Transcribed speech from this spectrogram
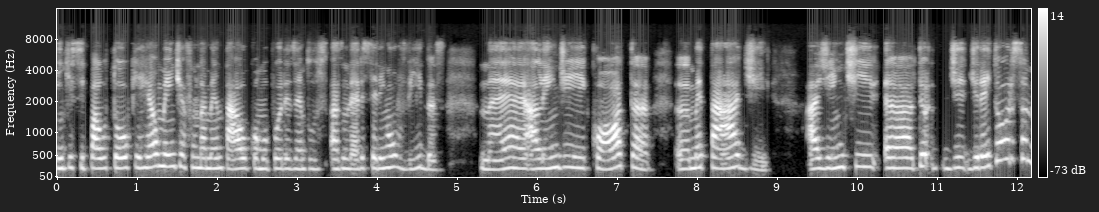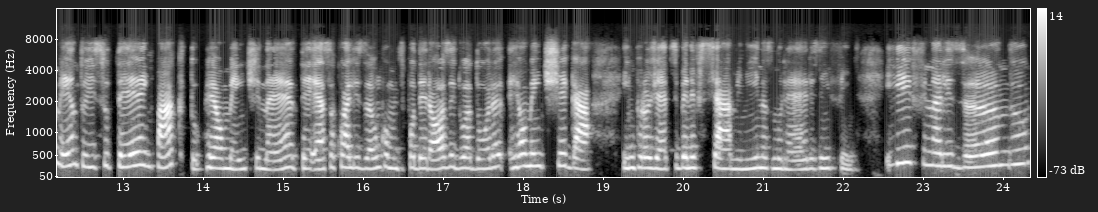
em que se pautou que realmente é fundamental, como, por exemplo, as mulheres serem ouvidas, né? Além de cota, metade, a gente uh, ter, de, direito ao orçamento, isso ter impacto realmente, né? Ter essa coalizão como poderosa e doadora realmente chegar em projetos e beneficiar meninas, mulheres, enfim. E finalizando,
